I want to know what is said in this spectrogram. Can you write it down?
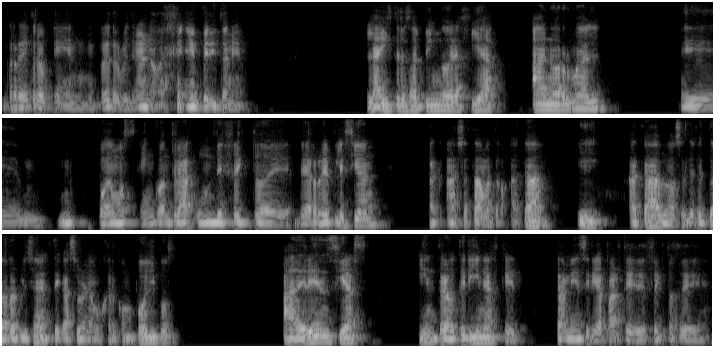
retro, en retroperitoneo, no, en peritoneo. La histerosalpingografía anormal, eh, podemos encontrar un defecto de, de ah, ya estábamos acá, y acá vemos el defecto de represión, en este caso de una mujer con pólipos, adherencias intrauterinas, que también sería parte de defectos de,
